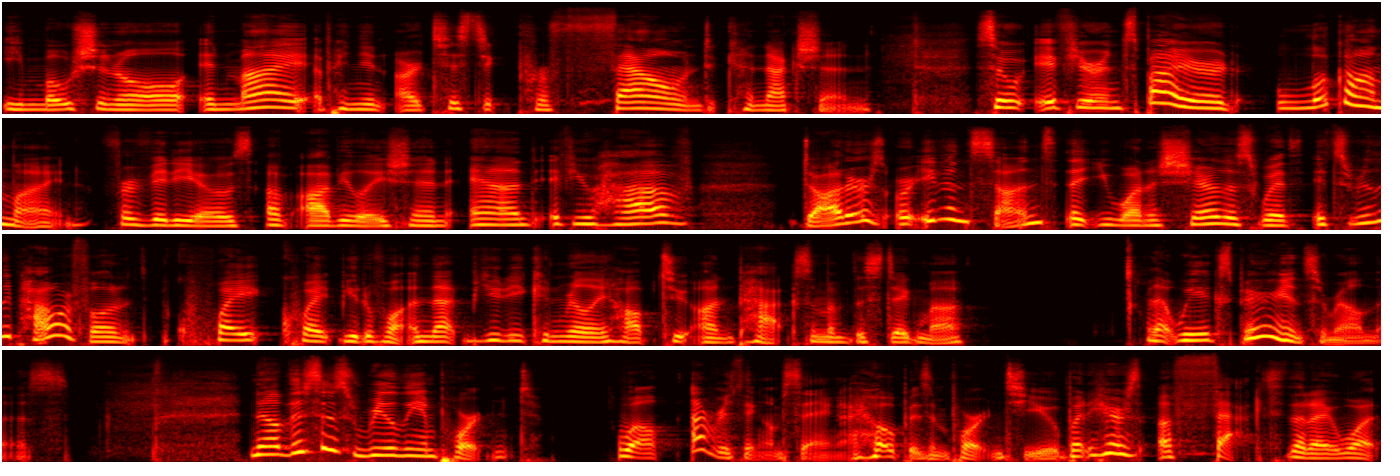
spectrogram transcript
emotional, in my opinion, artistic, profound connection so if you're inspired, look online for videos of ovulation. And if you have daughters or even sons that you want to share this with, it's really powerful and quite, quite beautiful. And that beauty can really help to unpack some of the stigma that we experience around this. Now, this is really important. Well, everything I'm saying, I hope is important to you, but here's a fact that I want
